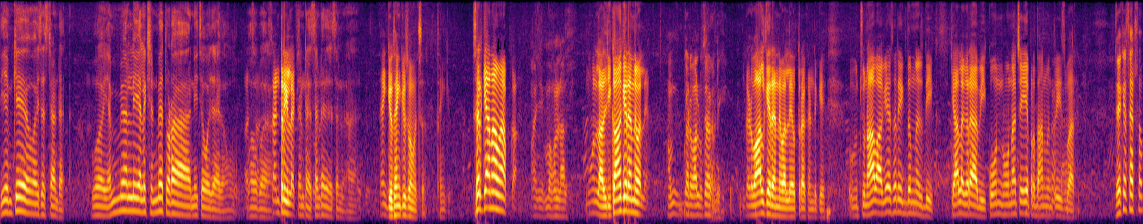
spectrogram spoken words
डीएम के वैसे स्टैंड है। वो एम एल इलेक्शन में थोड़ा नीचे हो जाएगा वो। Central election center center center हाँ। Thank you thank you so much sir thank you sir क्या नाम है आपका? हाँ जी मोहनलाल। मोहनलाल जी कहाँ के रहने वाले हैं? हम गढ़वाल उत्तराखंड के। गढ़वाल के रहने वाले हैं उत्तराखंड के। चुनाव आ गया सर एकदम नज़दीक। क्या लग रहा है अभी? कौन होना चाहिए प्रधानमंत्री इस बार? देखे सर सब।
